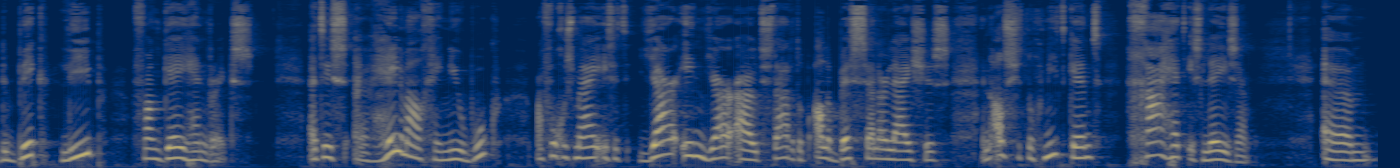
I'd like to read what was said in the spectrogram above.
The Big Leap van Gay Hendricks. Het is uh, helemaal geen nieuw boek, maar volgens mij is het jaar in jaar uit staat het op alle bestsellerlijstjes. En als je het nog niet kent, ga het eens lezen. Um,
